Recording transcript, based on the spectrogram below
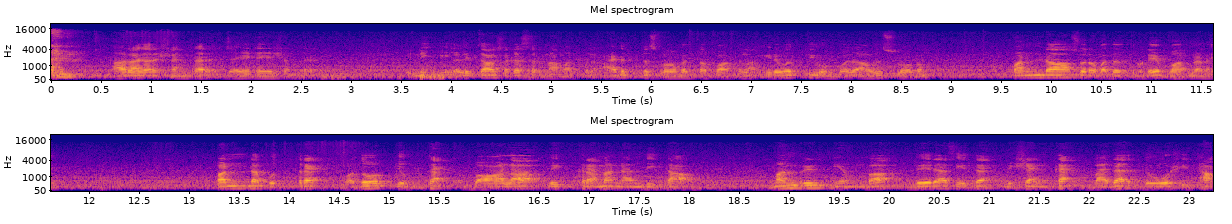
ஹரஹர சங்கர் ஜெய ஜெயசங்கர் இன்னைக்கு லலிதா சகசரநாமத்தில் அடுத்த ஸ்லோகத்தை பார்க்கலாம். இருபத்தி ஒன்பதாவது ஸ்லோகம். பண்டாசுர வதத்தினுடைய வர்ணனை. பண்டபுத்திர வதோத்யுக்த பாலா விக்ரம நந்திதா. மந்திரின் எம்பா விரசித விஷங்க வத தோஷிதா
